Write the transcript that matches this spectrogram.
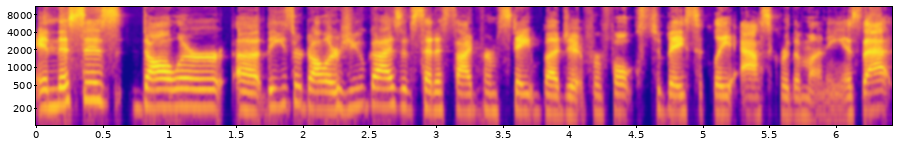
And this is dollar, uh, these are dollars you guys have set aside from state budget for folks to basically ask for the money. Is that,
